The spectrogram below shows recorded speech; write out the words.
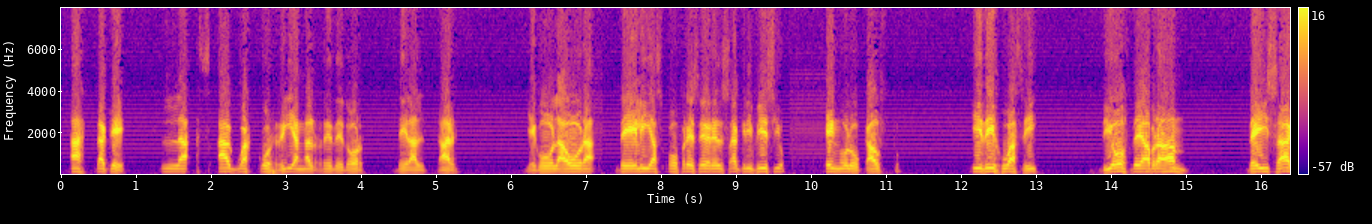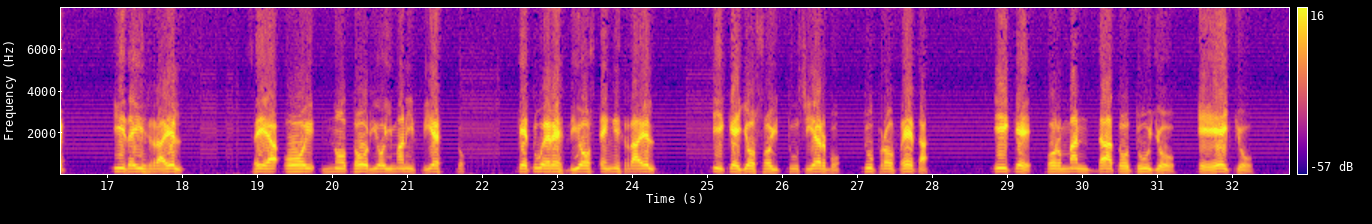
hasta que las aguas corrían alrededor del altar. Llegó la hora de Elías ofrecer el sacrificio en holocausto y dijo así, Dios de Abraham, de Isaac y de Israel, sea hoy notorio y manifiesto que tú eres Dios en Israel y que yo soy tu siervo, tu profeta, y que por mandato tuyo he hecho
